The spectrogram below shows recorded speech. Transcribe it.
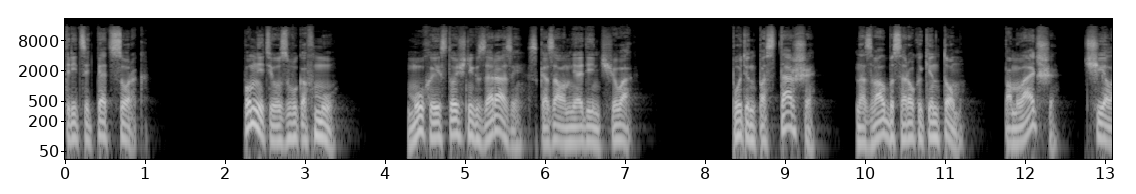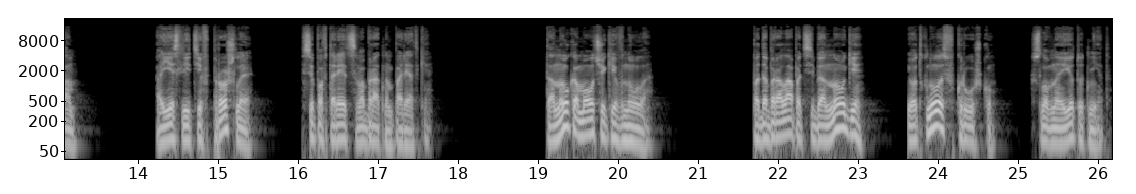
35-40. Помните у звуков «му»? «Муха – источник заразы», – сказал мне один чувак. Путин постарше назвал бы сороку кентом, помладше – челом. А если идти в прошлое, все повторяется в обратном порядке. Танука молча кивнула. Подобрала под себя ноги и уткнулась в кружку, словно ее тут нет.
